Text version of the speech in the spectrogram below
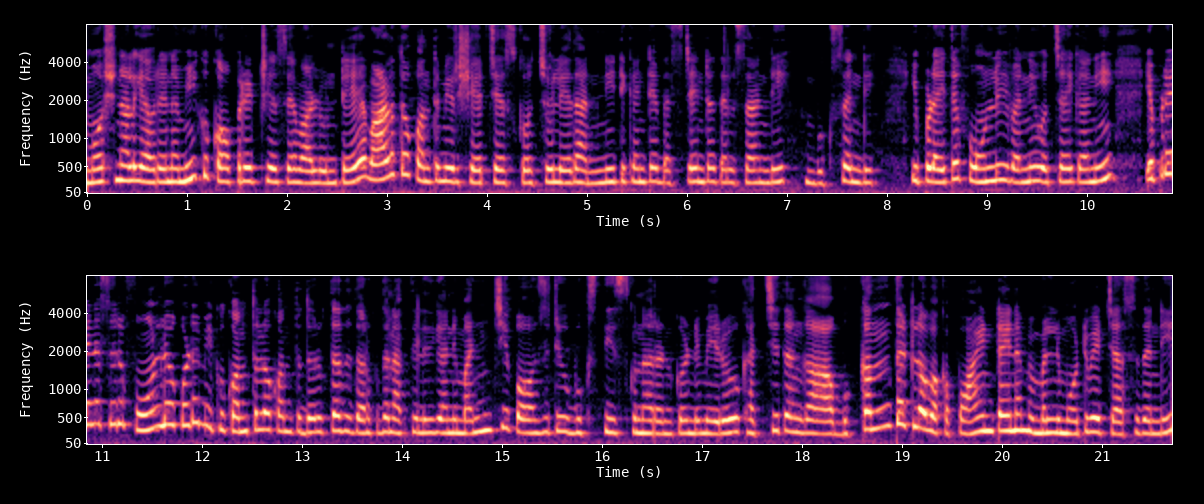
ఎమోషనల్గా ఎవరైనా మీకు కోఆపరేట్ చేసే వాళ్ళు ఉంటే వాళ్ళతో కొంత మీరు షేర్ చేసుకోవచ్చు లేదా అన్నిటికంటే బెస్ట్ ఏంటో తెలుసా అండి? బుక్స్ అండి. ఇప్పుడైతే ఫోన్లు ఇవన్నీ వచ్చాయి కానీ ఎప్పుడైనా సరే ఫోన్లో కూడా మీకు కొంతలో కొంత దొరుకుతుంది దొరకదో నాకు తెలియదు. కానీ మంచి పాజిటివ్ బుక్స్ తీసుకున్నారనుకోండి మీరు ఖచ్చితంగా ఆ బుక్ అంతట్లో ఒక పాయింట్ అయినా మిమ్మల్ని మోటివేట్ చేస్తుందండి.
